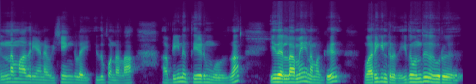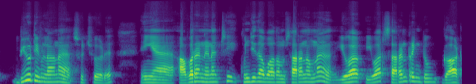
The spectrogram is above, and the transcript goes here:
என்ன மாதிரியான விஷயங்களை இது பண்ணலாம் அப்படின்னு தேடும்போது தான் இது எல்லாமே நமக்கு வருகின்றது. இது வந்து ஒரு பியூட்டிஃபுல்லான சுவிட்ச் வேர்டு நீங்கள் அவரை நினச்சி குஞ்சிதாபாதம் சரணம்னா you you are you are surrendering to God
